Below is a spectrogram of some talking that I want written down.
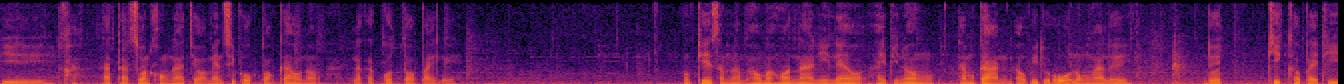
ที่อัตราส่วนของหน้าจอแมน16 ต่อ 9 เนาะแล้วก็กดต่อไปเลย โอเคสำหรับเฮามาฮอดหน้านี้แล้วให้พี่น้องทำการเอาวิดีโอลงมาเลย โดยคลิกเข้าไปที่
